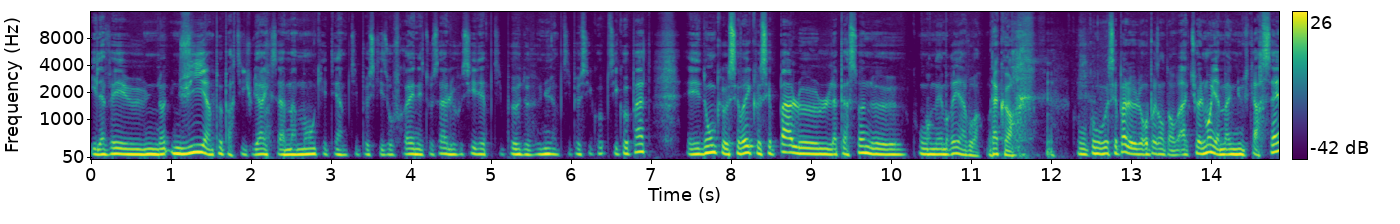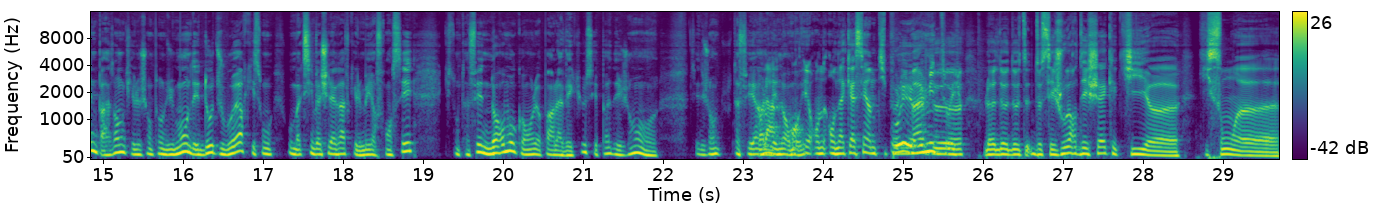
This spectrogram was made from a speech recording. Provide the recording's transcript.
il avait une, une vie un peu particulière avec sa maman qui était un petit peu schizophrène et tout ça. Lui aussi, il est un petit peu devenu un petit peu psycho- psychopathe. Et donc, euh, c'est vrai que c'est pas le, la personne qu'on aimerait avoir. d'accord c'est pas le, le représentant. Actuellement, il y a Magnus Carlsen, par exemple, qui est le champion du monde, et d'autres joueurs qui sont, ou Maxime Vachier-Lagrave, qui est le meilleur français, qui sont tout à fait normaux quand on leur parle avec eux. C'est pas des gens, euh, c'est des gens tout à fait Voilà, normaux. on, a cassé un petit peu Oui, l'image de, oui. le- de, de- de ces joueurs d'échecs qui, euh, qui sont euh,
